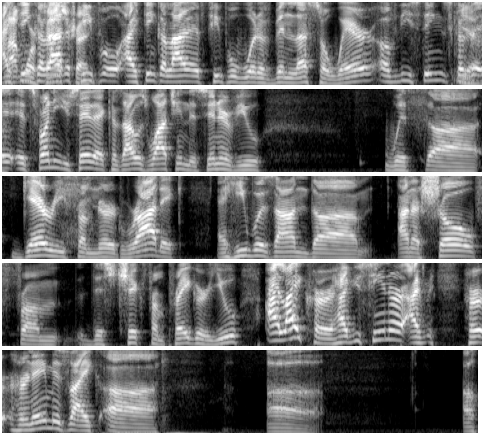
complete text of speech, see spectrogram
I Lot think a lot of fast-tracked. people. I think a lot of people would have been less aware of these things because Yeah. it's funny you say that because I was watching this interview with uh, Gary from Nerd Nerdrotic, and he was on the um, on a show from this chick from PragerU. I like her. Have you seen her? I her her name is like uh uh a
